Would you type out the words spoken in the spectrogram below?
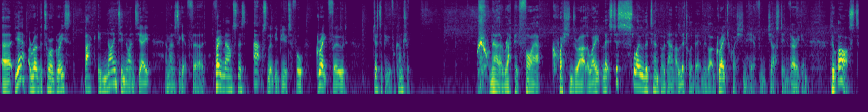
Uh, yeah, I rode the Tour of Greece back in 1998 and managed to get third. Very mountainous, absolutely beautiful, great food, just a beautiful country. Whew, now the rapid fire questions are out of the way. Let's just slow the tempo down a little bit. We've got a great question here from Justin Verrigan, who asked,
